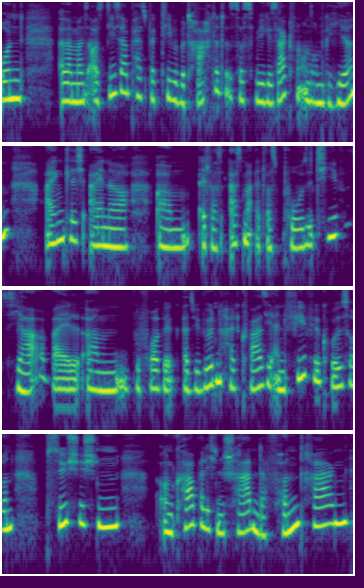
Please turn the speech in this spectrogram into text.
Und äh, wenn man es aus dieser Perspektive betrachtet, ist das, wie gesagt, von unserem Gehirn eigentlich eine ähm, etwas erstmal etwas Positives, ja, weil ähm, bevor wir, also wir würden halt quasi einen viel, viel größeren psychischen und körperlichen Schaden davontragen,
